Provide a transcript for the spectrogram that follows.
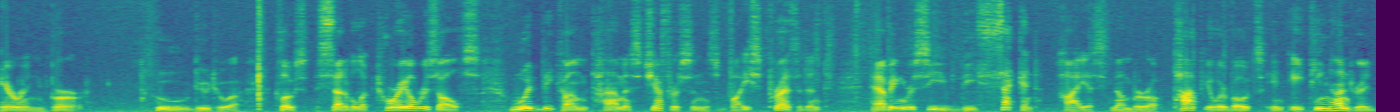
Aaron Burr, who, due to a close set of electoral results, would become Thomas Jefferson's vice president, having received the second highest number of popular votes in 1800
